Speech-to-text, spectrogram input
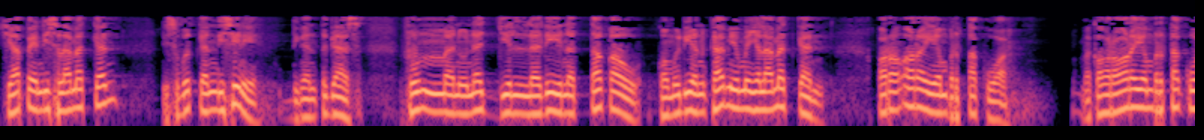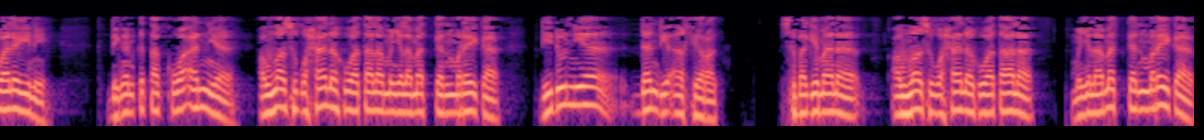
Siapa yang diselamatkan? Disebutkan di sini dengan tegas. Kemudian kami menyelamatkan orang-orang yang bertakwa. Maka orang-orang yang bertakwa ini dengan ketakwaannya Allah Subhanahu wa taala menyelamatkan mereka di dunia dan di akhirat. Sebagaimana Allah Subhanahu wa taala menyelamatkan mereka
